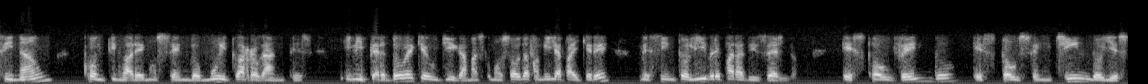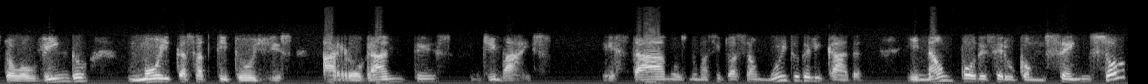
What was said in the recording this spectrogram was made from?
Se não, continuaremos sendo muito arrogantes. E me perdoe que eu diga, mas como sou da família Pai Querer, me sinto livre para dizê-lo. Estou vendo, estou sentindo e estou ouvindo muitas atitudes arrogantes demais. Estamos numa situação muito delicada e não pode ser o consenso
